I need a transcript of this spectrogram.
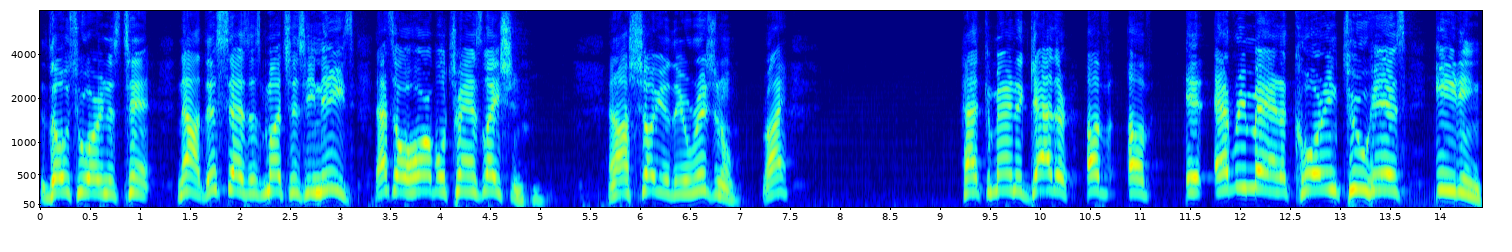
those who are in his tent. Now, this says as much as he needs. That's a horrible translation. And I'll show you the original, right? Had commanded gather of, of it every man according to his eating.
